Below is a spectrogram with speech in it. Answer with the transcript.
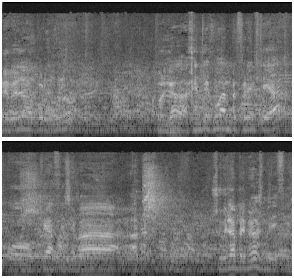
Me voy a dar por culo. Porque claro, la gente juega en preferente A o ¿qué hace? ¿Se va a subir a primero es muy difícil.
